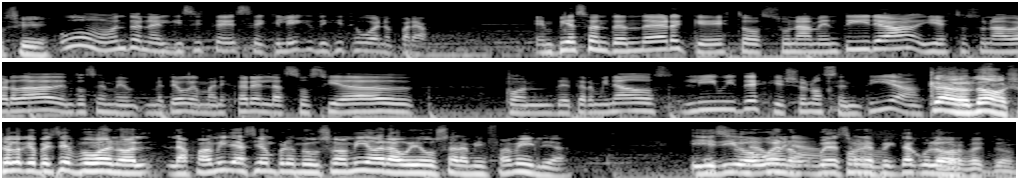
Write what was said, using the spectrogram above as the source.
sí. Hubo un momento en el que hiciste ese clic, dijiste, bueno, pará. Empiezo a entender que esto es una mentira y esto es una verdad, entonces me, me tengo que manejar en la sociedad con determinados límites que yo no sentía. Claro, no, yo lo que pensé fue, bueno, la familia siempre me usó a mí, ahora voy a usar a mi familia. Y Es digo, bueno, buena voy a hacer un espectáculo Perfecto.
